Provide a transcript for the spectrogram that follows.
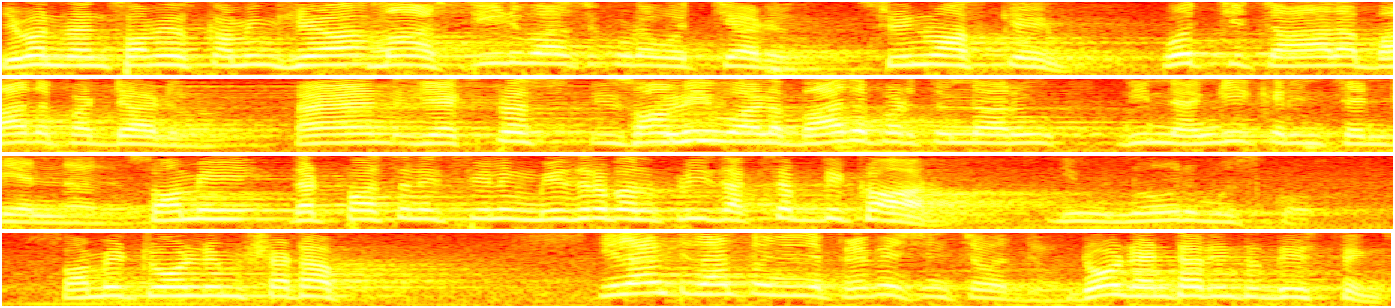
Even when Swami was coming here, మా శ్రీనివాస్ కూడా వచ్చాడు Srinivas came. వచ్చి చాలా బాధపడ్డాడు And he expressed his స్వామి. వాళ్ళు బాధపడుతున్నారు దీన్ని అంగీకరించండి అన్నారు Swami, that person is feeling miserable, please accept the car. నువ్వు నోరు మూసుకో Swami told him, Shut up. ఇలాంటి దాంట్లో నేను ప్రవేశించవద్దు Don't enter into these things.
